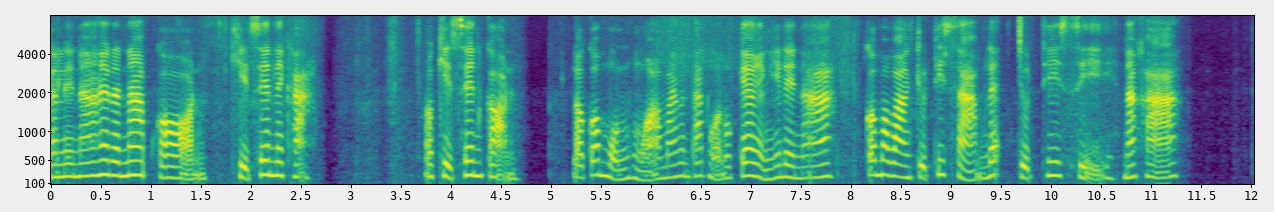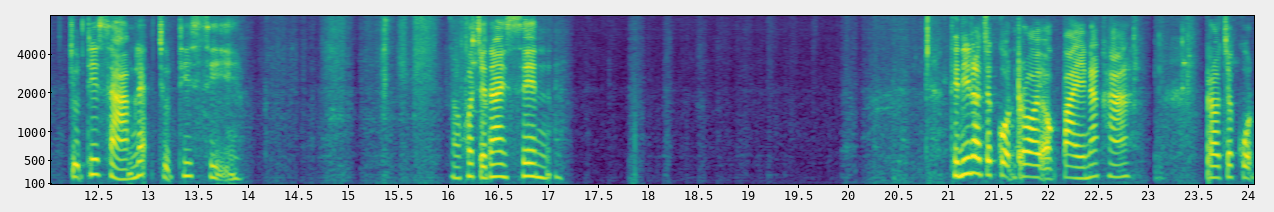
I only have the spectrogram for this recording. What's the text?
กันเลยนะให้ระนาบก่อน ขีดเส้นเลยค่ะเอาขีดเส้นก่อน แล้วก็หมุนหัวไม้บรรทัดหัวนกแก้วอย่างนี้เลยนะ ก็มาวางจุดที่สามและจุดที่สี่นะคะ จุดที่สามและจุดที่สี่เราก็จะได้เส้น ทีนี้เราจะกดรอยออกไปนะคะ เราจะกด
